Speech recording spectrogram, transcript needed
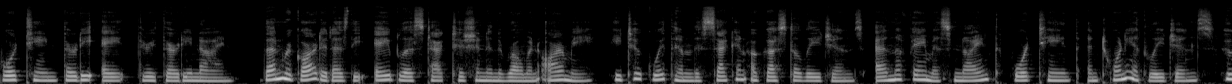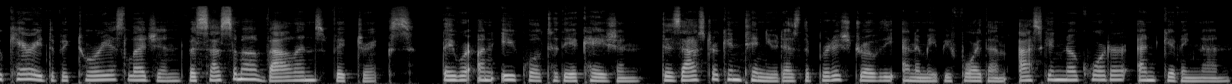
1438 39. Then regarded as the ablest tactician in the Roman army, he took with him the Second Augusta legions and the famous Ninth, Fourteenth, and Twentieth legions, who carried the victorious legend Vicessima Valens Victrix. They were unequal to the occasion. Disaster continued as the British drove the enemy before them, asking no quarter and giving none.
